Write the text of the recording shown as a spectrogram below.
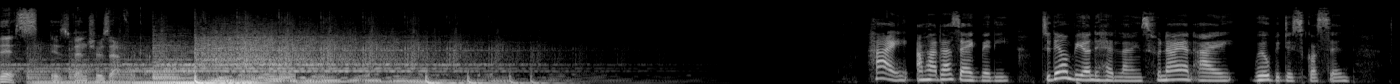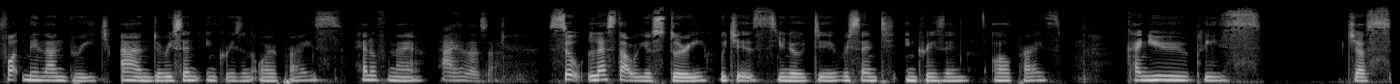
This is Ventures Africa. Hi, I'm Hadassah Egbedi. Today on Beyond the Headlines, Funai and I will be discussing Fourth Mainland Bridge and the recent increase in oil price. Hello, Funaya. Hi, Hadassah. So let's start with your story, which is, you know, the recent increase in oil price. Can you please just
